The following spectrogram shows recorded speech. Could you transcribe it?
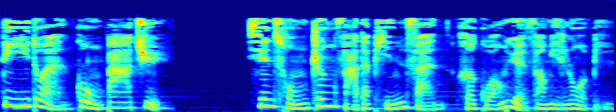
第一段共八句，先从征伐的频繁和广远方面落笔。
